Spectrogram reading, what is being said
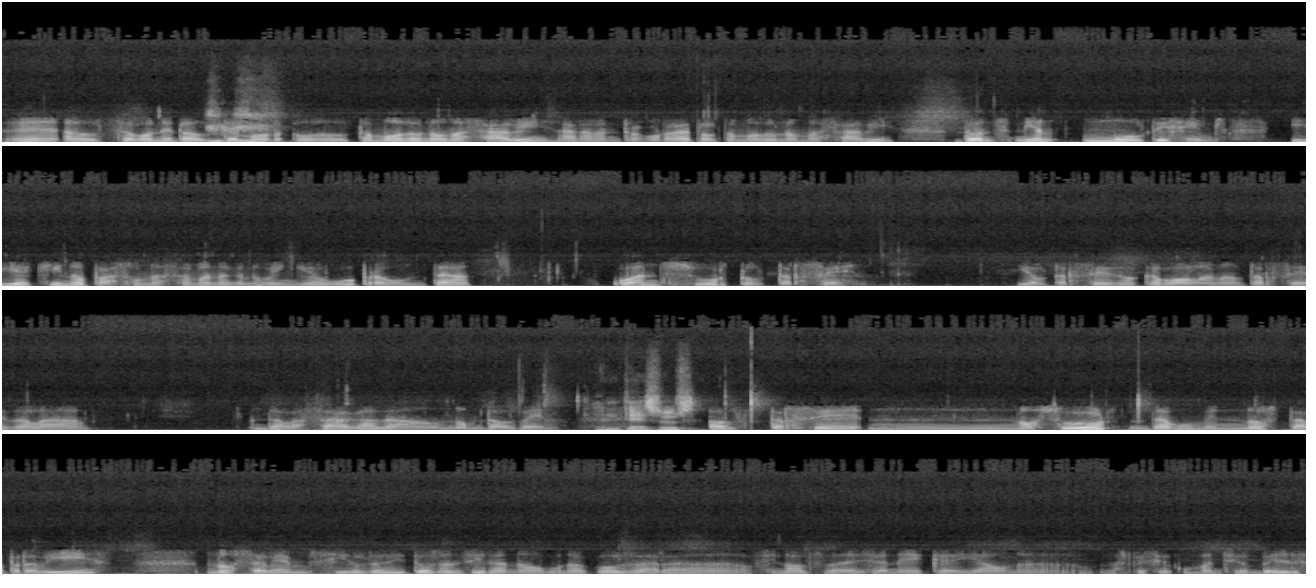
Eh? El segon era el temor, el temor d'un home savi, ara m'han recordat, el temor d'un home savi, doncs n'hi ha moltíssims. I aquí no passa una setmana que no vingui algú a preguntar quan surt el tercer. I el tercer és el que volen, el tercer de la, de la saga del nom del vent. Entesos? El tercer mm, no surt, de moment no està previst, no sabem si els editors ens diran alguna cosa ara a finals de gener, que hi ha una, una espècie de convenció amb ells,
